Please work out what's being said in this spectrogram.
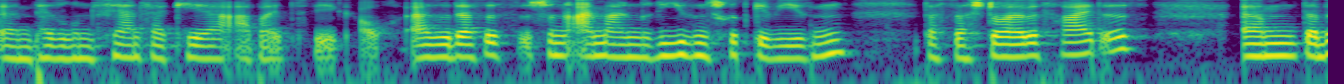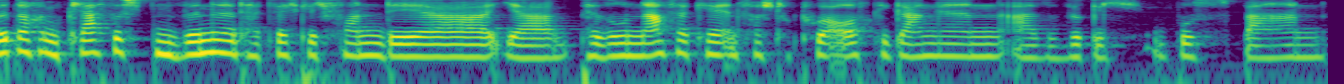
ähm, Personenfernverkehr, Arbeitsweg auch. Also das ist schon einmal ein Riesenschritt gewesen, dass das steuerbefreit ist. Ähm, da wird noch im klassischsten Sinne tatsächlich von der ja, Personennahverkehrinfrastruktur ausgegangen, also wirklich Bus, Bahn,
